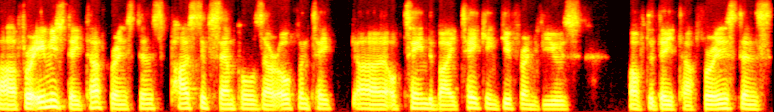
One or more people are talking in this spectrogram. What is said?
Uh, for image data, for instance, positive samples are often take, uh, obtained by taking different views of the data. For instance,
